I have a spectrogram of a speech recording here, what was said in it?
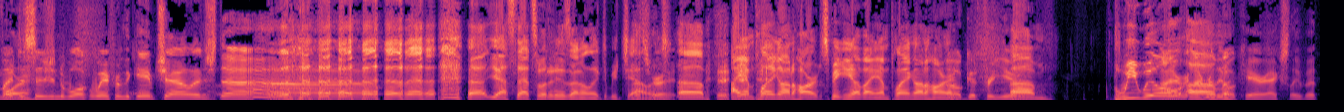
want to have my decision to walk away from the game challenged. Uh. uh, yes, that's what it is. I don't like to be challenged. Right. um, I am playing on hard. Speaking of, I am playing on hard. Oh, good for you. Um, we will. I, I really um, don't care actually, but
